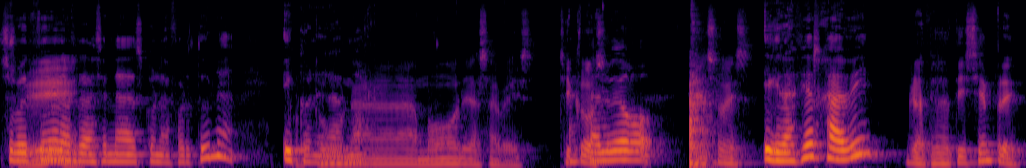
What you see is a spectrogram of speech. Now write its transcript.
Sobre Sí. todo las relacionadas con la fortuna y con el amor. Fortuna, amor, ya sabéis. Chicos, Hasta luego. eso es. Y gracias, Javi. Gracias a ti siempre.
